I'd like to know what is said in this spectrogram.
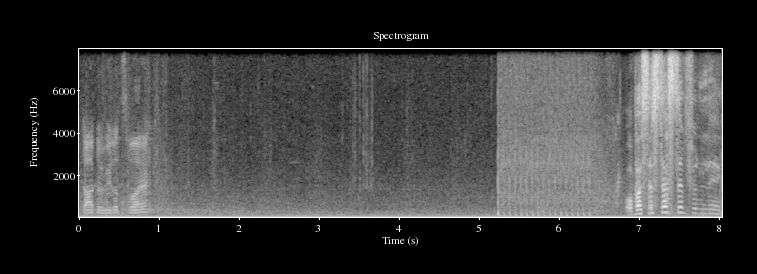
Statue wieder zwei. Oh, was ist das denn für ein Leck?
